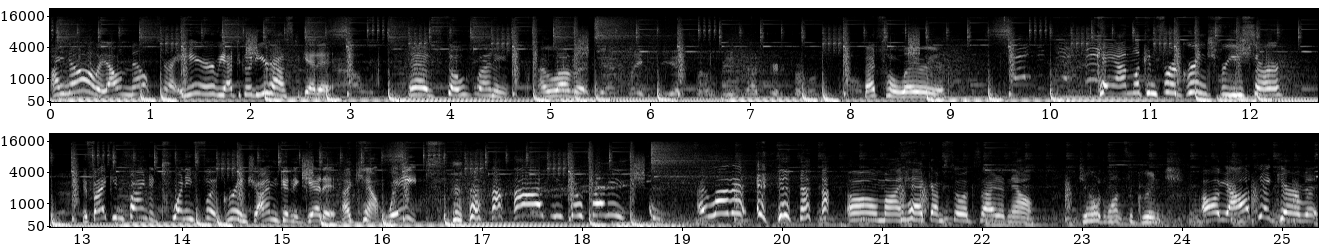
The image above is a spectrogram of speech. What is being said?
I know, it all melts right here. We have to go to your house to get it. That is so funny. I love it. That's hilarious. Okay, I'm looking for a Grinch for you, sir. If I can find a 20 foot Grinch, I'm gonna get it. I can't wait. this is so funny. I love it. oh my heck, I'm so excited now. Gerald wants a Grinch. Oh yeah, I'll take care of it.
